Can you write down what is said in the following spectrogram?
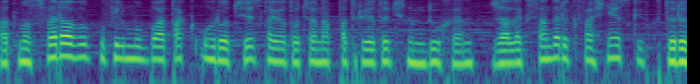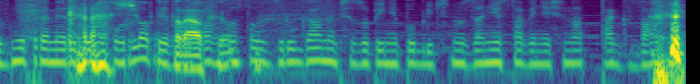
Atmosfera wokół filmu była tak uroczysta i otoczona patriotycznym duchem, że Aleksander Kwaśniewski, który w dniu premiery był na urlopie w został zrugany przez opinię publiczną za niestawienie się na tak ważnych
